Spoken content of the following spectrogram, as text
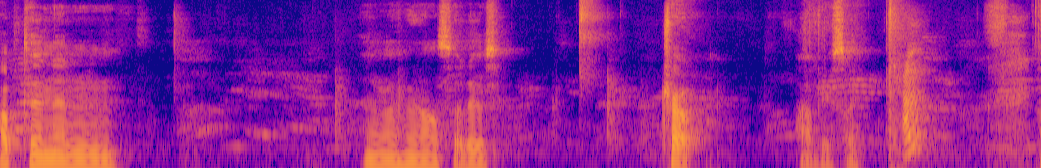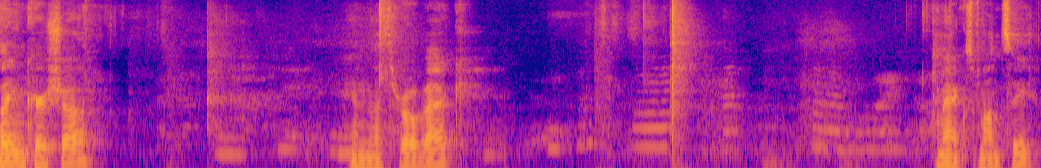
Upton and I don't know who else that is. Trout, obviously. Clayton Kershaw in the throwback. Max Muncy.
